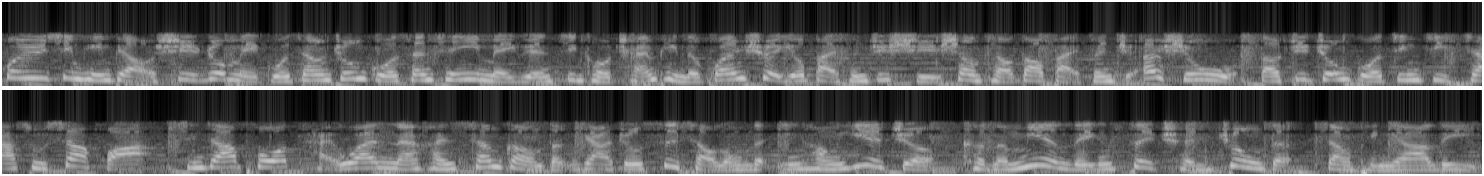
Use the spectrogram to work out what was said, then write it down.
惠誉信平表示，若美国将中国三千亿美元进口产品的关税由百分之十上调到百分之二十五，导致中国经济加速下滑，新加坡、台湾、南韩、香港等亚洲四小龙的银行业者可能面临最沉重的降频压力。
